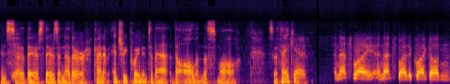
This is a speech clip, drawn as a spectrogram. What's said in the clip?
And so yeah. there's there's another kind of entry point into that, the all and the small. So thank you. Right. And that's why and that's why the quiet garden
